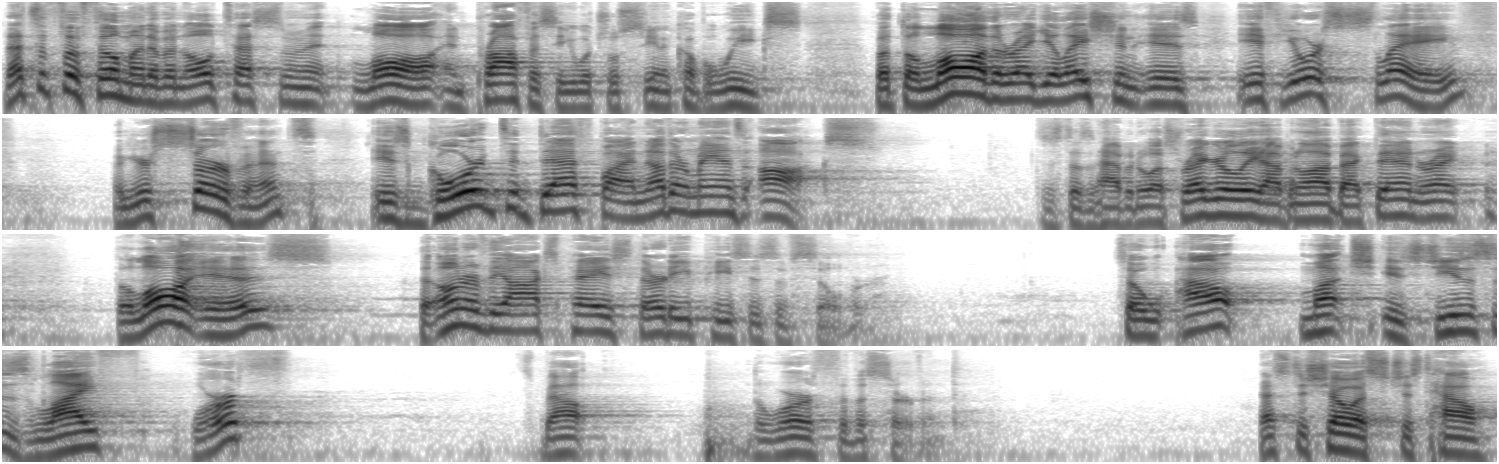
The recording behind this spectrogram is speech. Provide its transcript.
That's a fulfillment of an Old Testament law and prophecy, which we'll see in a couple weeks. But the law, the regulation is if your slave your servant is gored to death by another man's ox, this doesn't happen to us regularly, happened a lot back then, right? The law is the owner of the ox pays 30 pieces of silver. So, how much is Jesus' life worth? It's about the worth of a servant. That's to show us just how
